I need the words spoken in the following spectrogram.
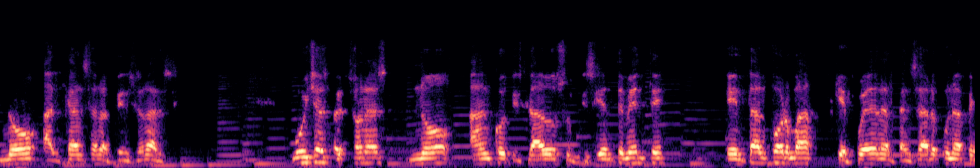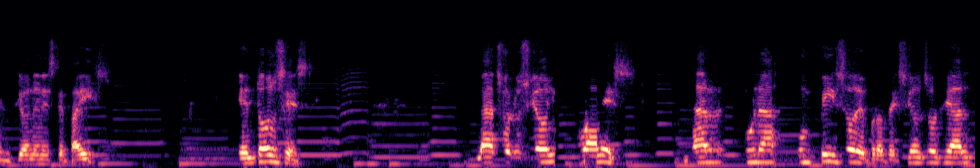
no alcanzan a pensionarse. Muchas personas no han cotizado suficientemente en tal forma que puedan alcanzar una pensión en este país. Entonces, la solución, ¿cuál es? Dar una, un piso de protección social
